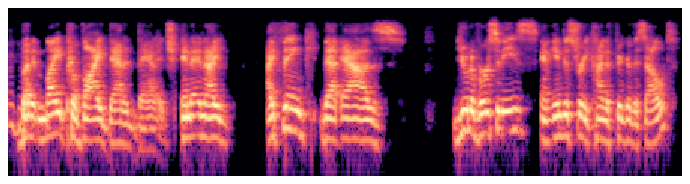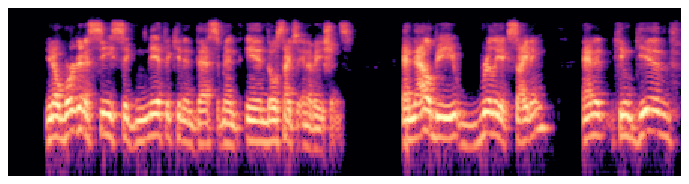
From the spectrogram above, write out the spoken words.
Mhm. but it might provide that advantage. And and I I think that as universities and industry kind of figure this out, you know, we're going to see significant investment in those types of innovations. And that'll be really exciting. And it can give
